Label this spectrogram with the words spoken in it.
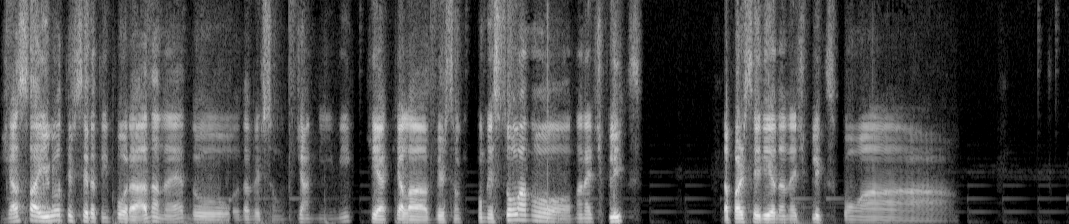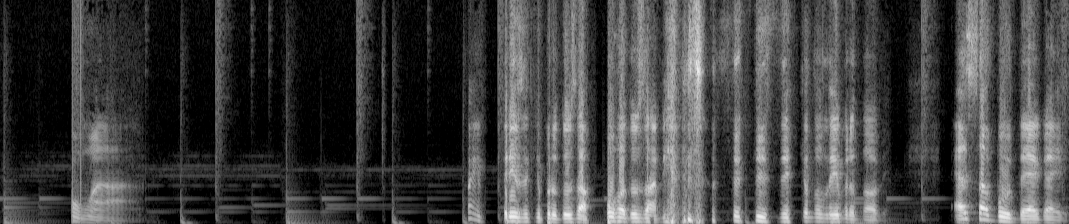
já saiu a terceira temporada, né, do, da versão de anime, que é aquela versão que começou lá no, na Netflix, da parceria da Netflix com a com a a empresa que produz a porra dos animes, dizer que eu não lembro o nome essa bodega aí.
